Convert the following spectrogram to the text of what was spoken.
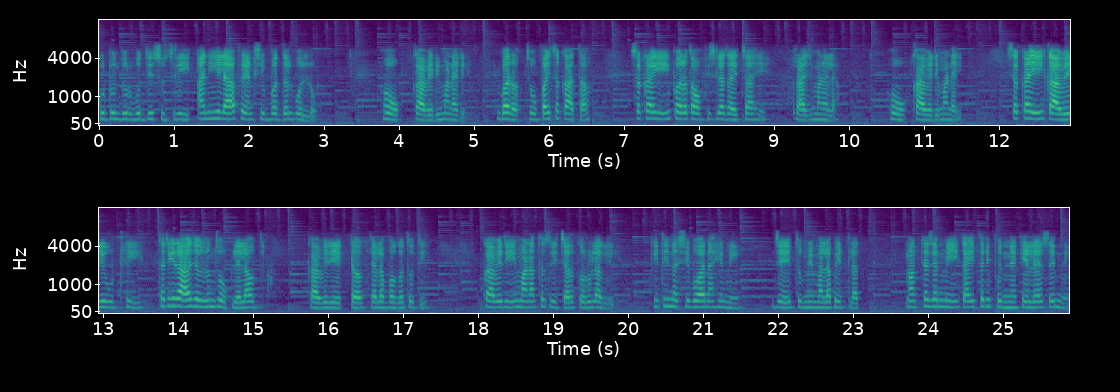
कुठून दुर्बुद्धी सुचली आणि हिला फ्रेंडशिपबद्दल बोललो? हो कावेरी म्हणाली. बरं झोपायचं का आता? सकाळी परत ऑफिसला जायचं आहे. राज म्हणाला. हो कावेरी म्हणाली. सकाळी कावेरी उठली तरी राज अजून झोपलेला होता. कावेरी एकटक त्याला बघत होती. कावेरी मनातच विचार करू लागली. किती नशीबवान आहे मी जे तुम्ही मला भेटलात. मागच्या जन्मी काहीतरी पुण्य केले असेल मी.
